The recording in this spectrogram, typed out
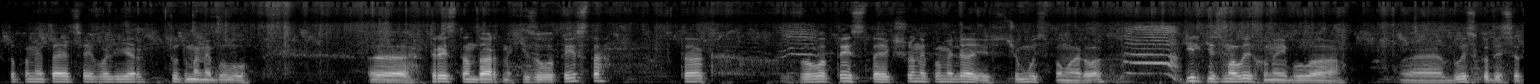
хто пам'ятає цей вольєр, тут у мене було Три стандартних і золотиста. Так, золотиста, якщо не помиляюсь, чомусь померла. Кількість малих у неї була е, близько 10.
